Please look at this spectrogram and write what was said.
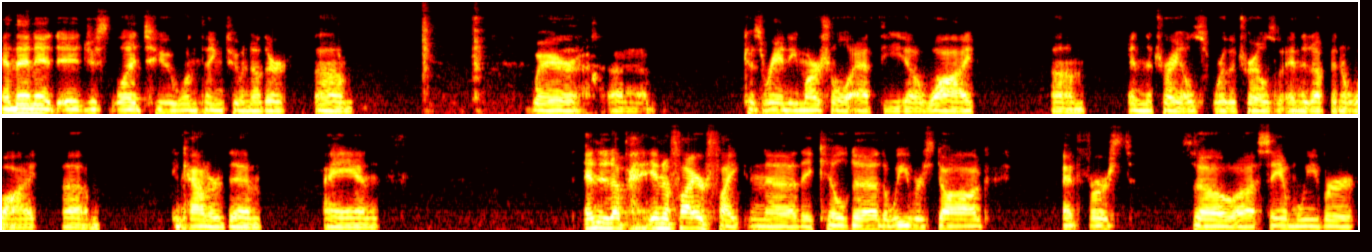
and then it, it just led to one thing to another. Um, where because Randy Marshall at the uh, Y um, in the trails, where the trails ended up in a Y, um, encountered them and ended up in a firefight, and uh, they killed uh, the Weaver's dog at first. So uh, Sam Weaver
